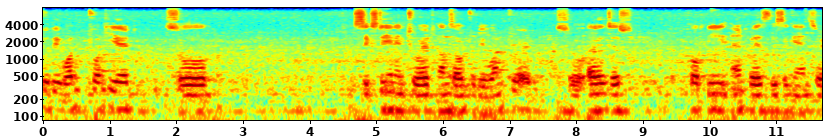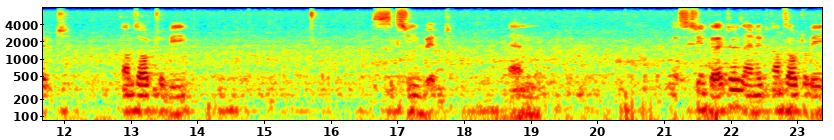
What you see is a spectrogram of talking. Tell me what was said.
to be 128 so 16 into 8 comes out to be 128 so I will just copy and paste this again so it comes out to be 16 bit. And uh, 16 characters and it comes out to be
